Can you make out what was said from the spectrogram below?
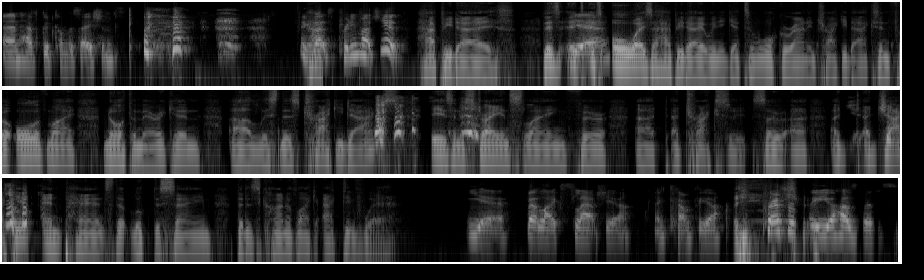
and have good conversations. I think ha- that's pretty much it. Happy days. There's, it's, yeah. it's, always a happy day when you get to walk around in tracky dacks. And for all of my North American uh, listeners, tracky dacks is an Australian slang for uh, a tracksuit. So uh, a, a jacket and pants that look the same, that is kind of like active wear. Yeah, but like slouchier and comfier. Preferably your husband's.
